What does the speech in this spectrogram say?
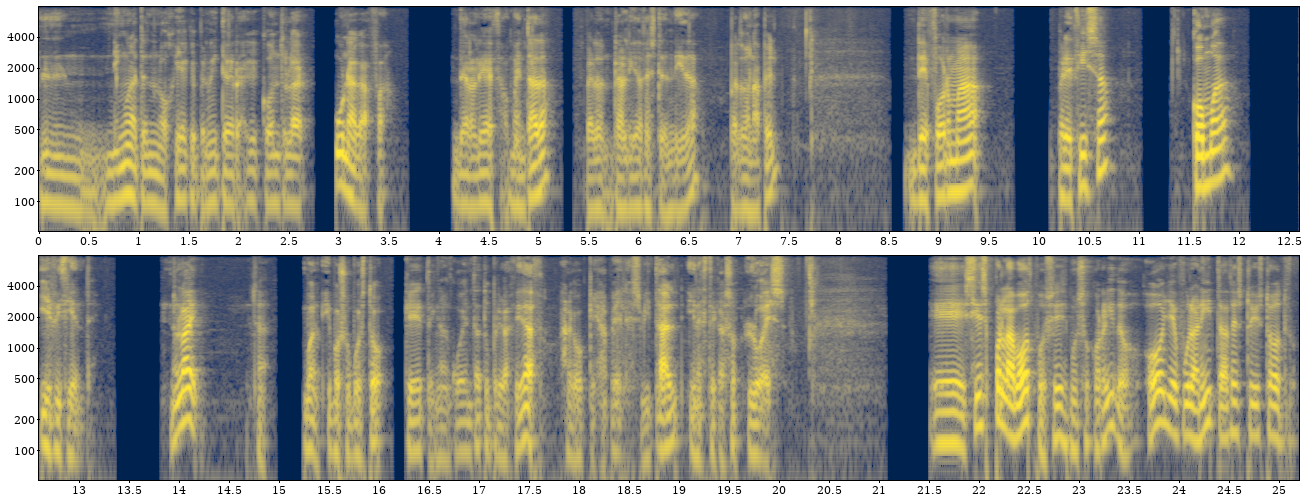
mm, ninguna tecnología que permita controlar una gafa de realidad aumentada, perdón, realidad extendida, perdón Apple, de forma precisa, cómoda y eficiente. No la hay. bueno, y por supuesto que tenga en cuenta tu privacidad, algo que Apple es vital y en este caso lo es. Eh, si es por la voz, pues sí, es muy socorrido. Oye, fulanita, de esto y esto otro.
